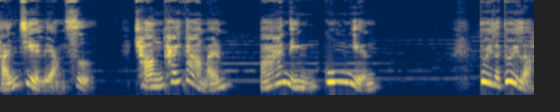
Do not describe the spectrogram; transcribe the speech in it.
谈界两寺，敞开大门，把您恭迎。对了对了，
